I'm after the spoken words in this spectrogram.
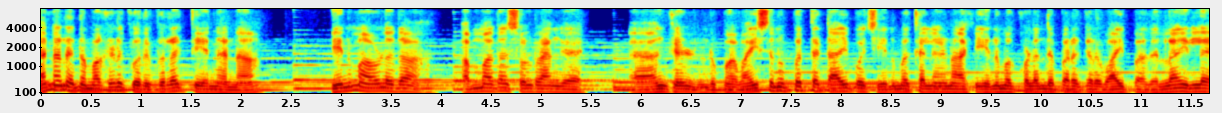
அதனால இந்த மகளுக்கு ஒரு விரக்தி என்னன்னா இனிமே அவ்வளோதான் அம்மா தான் சொல்றாங்க அங்கிள் வயசு முப்பத்தெட்டு ஆகி போச்சு இனிமே கல்யாணம் ஆகி இனிமே குழந்தை பிறக்கிற வாய்ப்பு அதெல்லாம் இல்லை.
